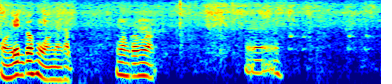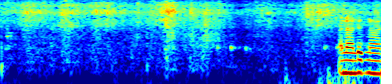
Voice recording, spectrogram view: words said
ห่วงเล่นก็ห่วงนะครับ ง่วงก็ง่วงเออ อานอนลึกนอน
